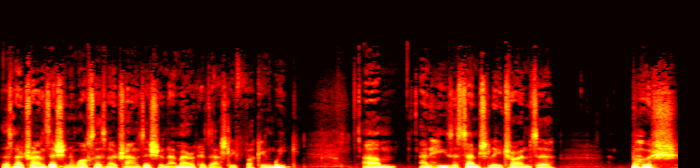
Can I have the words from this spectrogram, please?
there's no transition. And whilst there's no transition, America's actually fucking weak. Um, and he's essentially trying to push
